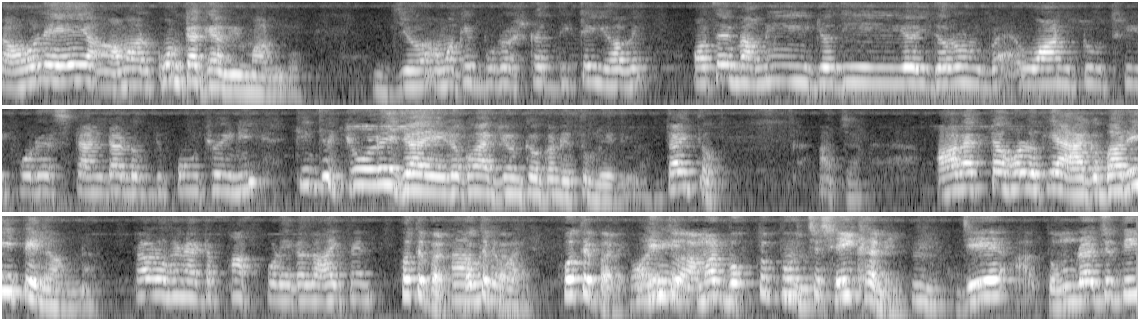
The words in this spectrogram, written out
তাহলে আমার কোনটাকে আমি মানব? যে আমাকে পুরস্কার দিতেই হবে অতএব আমি যদি ওই ধরুন ওয়ান টু থ্রি ফোরের স্ট্যান্ডার্ড অব্দি পৌঁছইনি কিন্তু চলে যায় এরকম একজনকে ওখানে তুলে দিলাম তাই তো? আচ্ছা আর একটা হলো কি একবারেই পেলাম না। তাহলে ওখানে একটা ফাঁক পড়ে গেল হাইপেন হতে পারে হ্যাঁ, হতে হতে পারে পারে। হতে পারে। কিন্তু আমার বক্তব্য হচ্ছে সেইখানে যে তোমরা যদি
